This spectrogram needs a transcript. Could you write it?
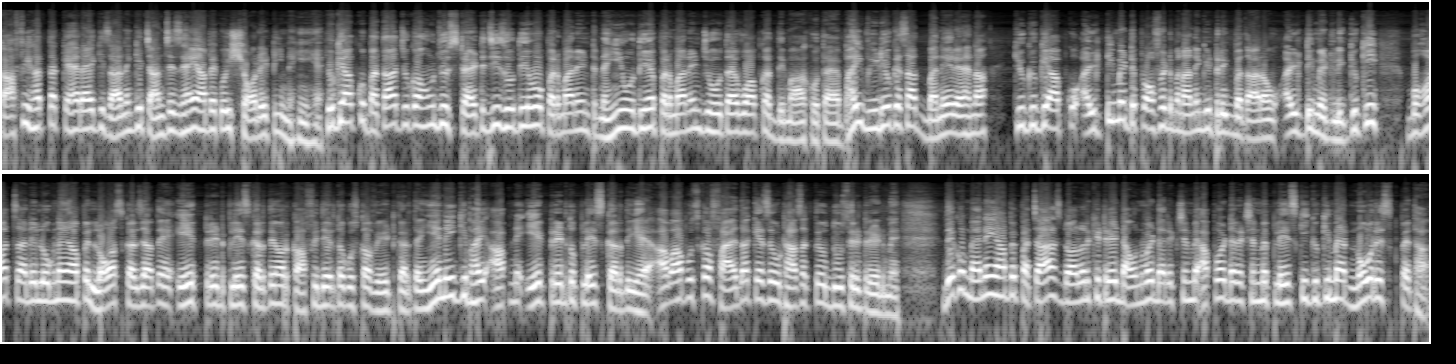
काफ़ी हद तक कह रहा है कि जाने के चांसेस हैं, यहाँ पे कोई श्योरिटी नहीं है। क्योंकि आपको बता चुका हूँ, जो स्ट्रेटेजीज होती है, वो परमानेंट नहीं होती है। परमानेंट जो होता है, वो आपका दिमाग होता है। भाई, वीडियो के साथ बने रहना क्यों? क्योंकि आपको अल्टीमेट प्रॉफिट बनाने की ट्रिक बता रहा हूँ अल्टीमेटली क्योंकि बहुत सारे लोग ना यहाँ पे लॉस कर जाते हैं, एक ट्रेड प्लेस करते हैं और काफ़ी देर तक उसका वेट करते हैं। ये नहीं कि भाई आपने एक ट्रेड तो प्लेस कर दी है। अब आप उसका फ़ायदा कैसे उठा सकते हो दूसरे ट्रेड में? देखो, मैंने यहाँ पे पचास डॉलर की ट्रेड डाउनवर्ड डायरेक्शन में अपवर्ड डायरेक्शन में प्लेस की क्योंकि मैं नो रिस्क पे था।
